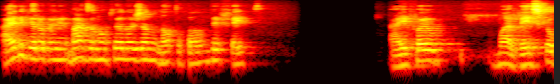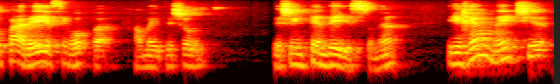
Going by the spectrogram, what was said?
Aí ele virou para mim, Marcos, eu não estou elogiando não, estou falando defeito. Aí foi uma vez que eu parei assim, opa, calma aí, deixa eu, deixa eu entender isso, né? E realmente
